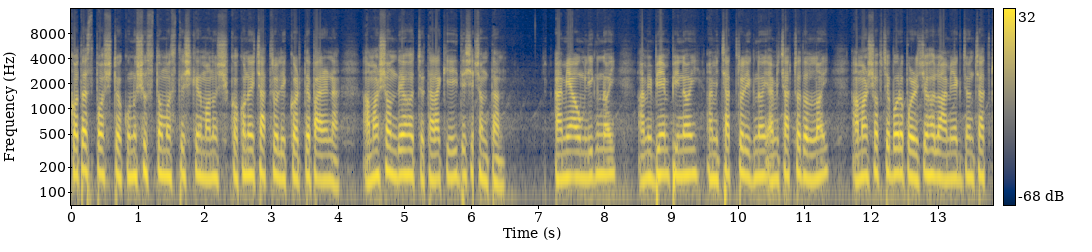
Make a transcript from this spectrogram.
কথা স্পষ্ট। কোনো সুস্থ মস্তিষ্কের মানুষ কখনোই ছাত্রলীগ করতে পারে না। আমার সন্দেহ হচ্ছে, তারা কি এই দেশের সন্তান? আমি আওয়ামী লীগ নই, আমি বিএনপি নই, আমি ছাত্রলীগ নই, আমি ছাত্রদল নই। আমার সবচেয়ে বড় পরিচয় হলো আমি একজন ছাত্র।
